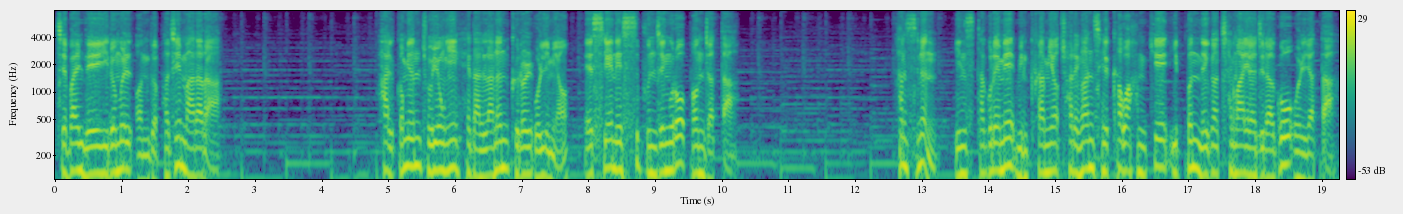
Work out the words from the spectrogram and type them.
제발 내 이름을 언급하지 말아라. 할 거면 조용히 해달라는 글을 올리며 SNS 분쟁으로 번졌다. 한 씨는 인스타그램에 윙크하며 촬영한 셀카와 함께 이쁜 내가 참아야지라고 올렸다.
